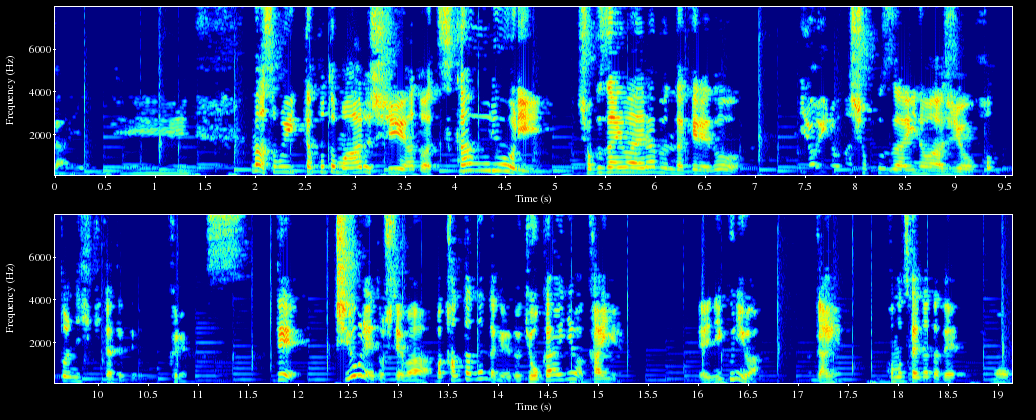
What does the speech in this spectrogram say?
だよね。まあそういったこともあるし、あとは使う料理、食材は選ぶんだけれど、いろいろな食材の味を本当に引き立ててくれます。で、使用例としては、まあ簡単なんだけれど、魚介には海塩、え肉には岩塩。この使い方でもう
